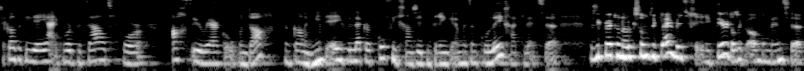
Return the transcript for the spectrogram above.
Dus ik had het idee, ja, ik word betaald voor acht uur werken op een dag. Dan kan ik niet even lekker koffie gaan zitten drinken en met een collega kletsen. Dus ik werd dan ook soms een klein beetje geïrriteerd als ik allemaal mensen,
